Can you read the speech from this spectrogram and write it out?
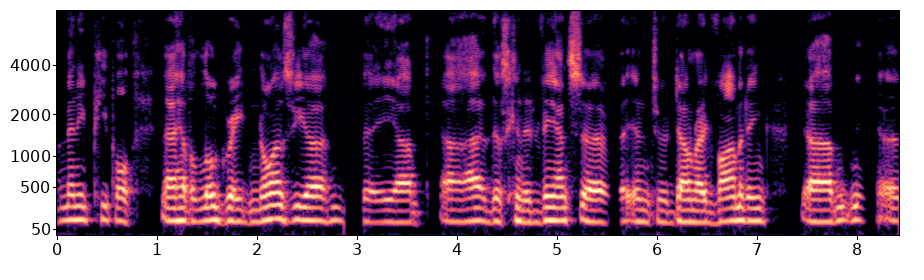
many people uh, have a low grade nausea. They uh, uh, this can advance into downright vomiting. Um, uh,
